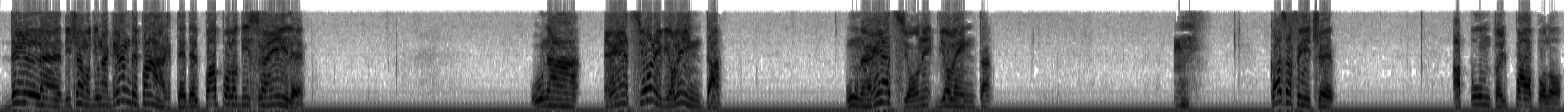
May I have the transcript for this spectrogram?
del, diciamo, di una grande parte del popolo di Israele. Una reazione violenta una reazione violenta. Cosa fece appunto il popolo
